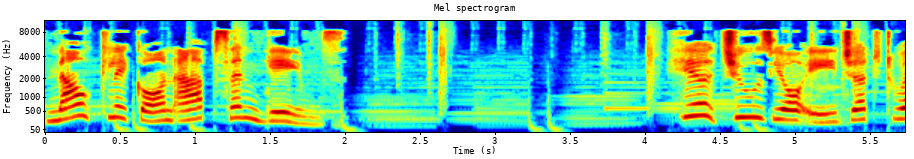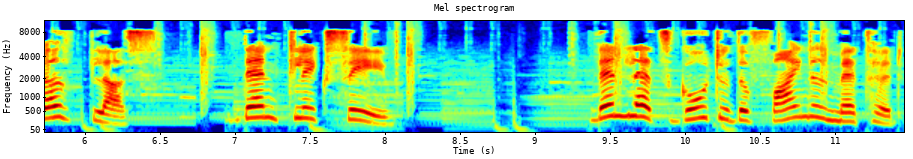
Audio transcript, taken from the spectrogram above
Now click on Apps and Games. Here choose your age at 12 plus. Then click Save. Then let's go to the final method.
